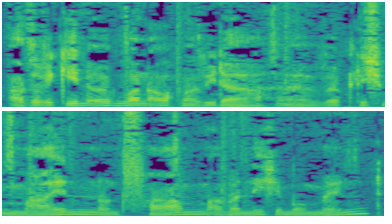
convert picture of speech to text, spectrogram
also wir gehen irgendwann auch mal wieder äh, wirklich meinen und farmen, aber nicht im Moment.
